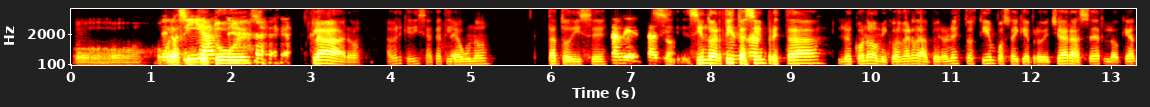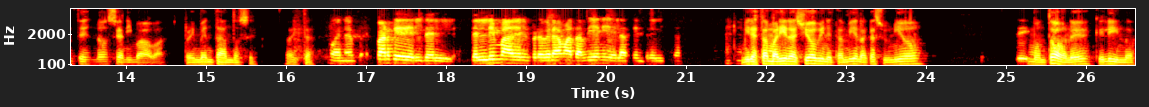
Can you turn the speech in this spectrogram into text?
o, con las inquietudes. Claro. A ver qué dice, acá tira uno. Tato dice. También, Tato. siendo artista siempre está lo económico, es verdad, pero en estos tiempos hay que aprovechar a hacer lo que antes no se animaba, reinventándose. Ahí está. Bueno, parte del, del, del lema del programa también y de las entrevistas. Mira, está Mariana Giovine también, acá se unió. Un montón, ¿eh? Qué lindo.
